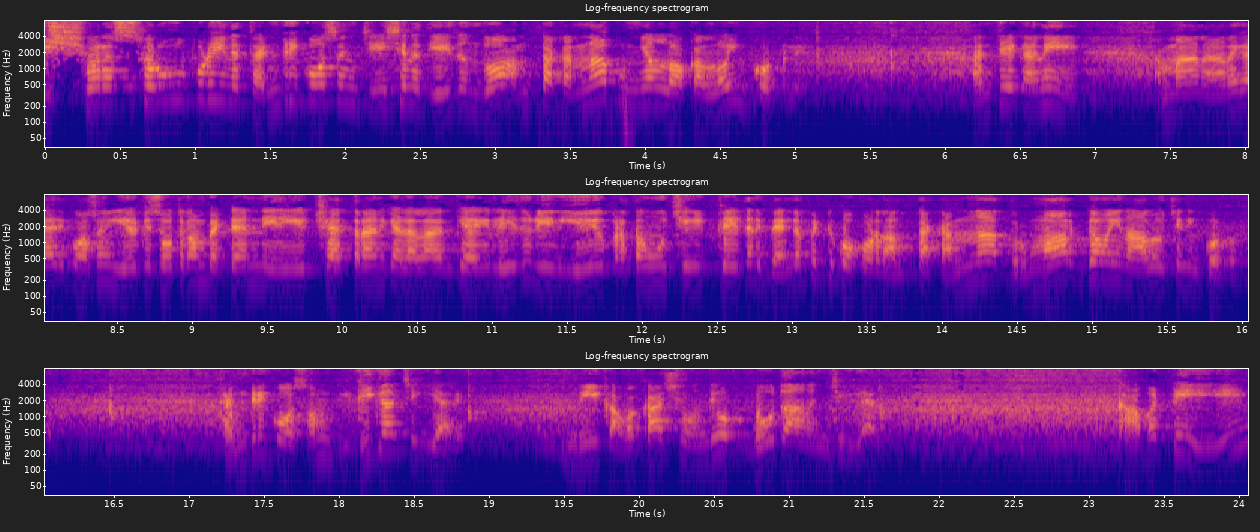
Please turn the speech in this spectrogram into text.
ఈశ్వర స్వరూపుడైన తండ్రి కోసం చేసినది ఏదుందో అంతకన్నా పుణ్యం లోకంలో ఇంకోటి లేదు. అంతేకాని మా నాన్నగారి కోసం ఏటి సూతకం పెట్టాను? నేను ఏ క్షేత్రానికి వెళ్ళడానికి లేదు నేను ఏ వ్రతము చేయట్లేదని బెంగ పెట్టుకోకూడదు. అంతకన్నా దుర్మార్గమైన ఆలోచన ఇంకోటి ఉండదు తండ్రి కోసం విధిగా చెయ్యాలి. నీకు అవకాశం ఉంది ఒక గోదానం చెయ్యాలి. కాబట్టి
